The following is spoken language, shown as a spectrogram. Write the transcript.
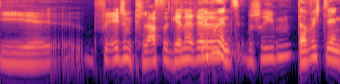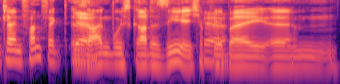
die Free Agent-Klasse generell Übrigens, beschrieben. Darf ich dir einen kleinen Fun-Fact äh, Ja. sagen, wo ich es gerade sehe? Ich habe Ja. hier bei ähm,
